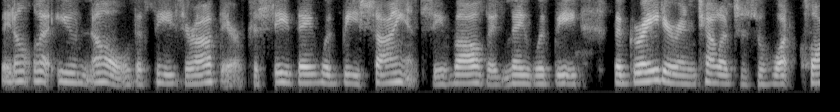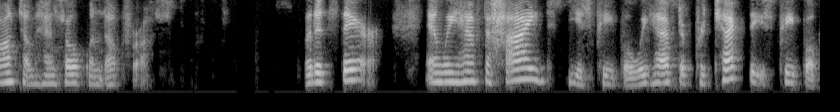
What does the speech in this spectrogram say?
they don't let you know that these are out there because see they would be science evolving. They would be the greater intelligence of what quantum has opened up for us. But it's there and we have to hide these people. We have to protect these people.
